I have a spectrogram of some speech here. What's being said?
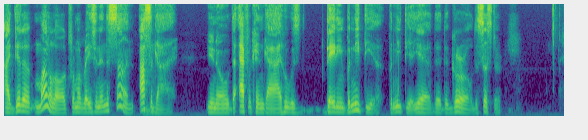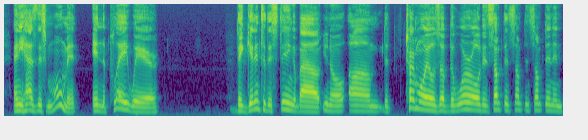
I did a monologue from A Raisin in the Sun, Asagai, you know, the African guy who was dating Beneatha, Beneatha, yeah, the, the girl, the sister. And he has this moment in the play where they get into this thing about, you know, um, the turmoils of the world and something, something, something, and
